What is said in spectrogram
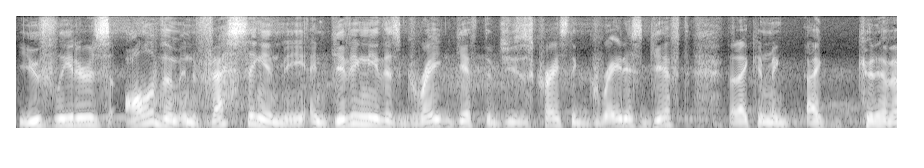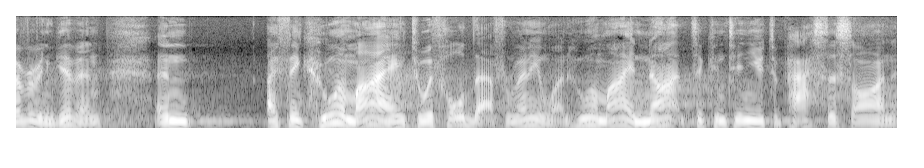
youth leaders, all of them investing in me and giving me this great gift of Jesus Christ, the greatest gift that I, can, I could have ever been given. And I think, who am I to withhold that from anyone? Who am I not to continue to pass this on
